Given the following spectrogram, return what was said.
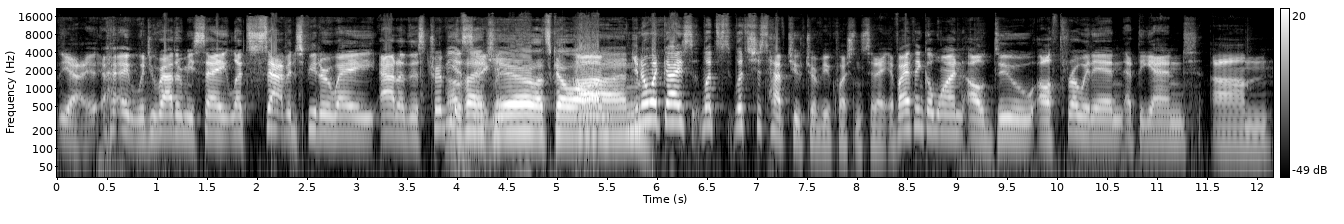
yeah. Hey, would you rather me say let's savage speed our way out of this trivia Oh, thank segment? you. Let's go on. Um, you know what, guys? Let's let's just have two trivia questions today. If I think of one, I'll do. I'll throw it in at the end, um,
